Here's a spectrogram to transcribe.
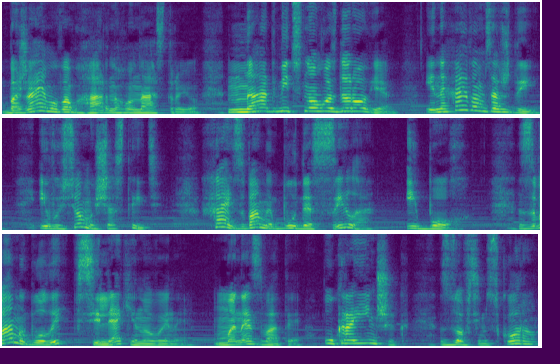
Бажаємо вам гарного настрою, надміцного здоров'я, і нехай вам завжди і в усьому щастить. Хай з вами буде сила і Бог. З вами були всілякі новини. Мене звати Українчик. Зовсім скоро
